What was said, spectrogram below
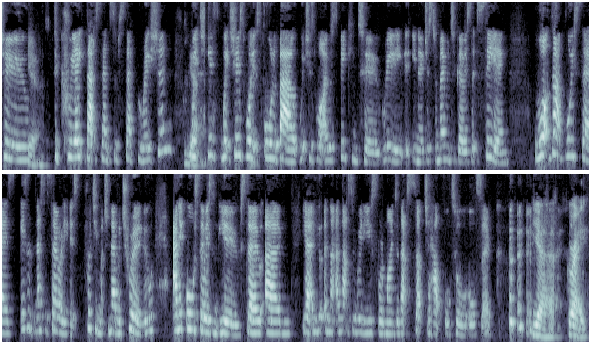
to yeah. to create that sense of separation yeah. which is which is what it's all about which is what i was speaking to really you know just a moment ago is that seeing what that voice says isn't necessarily and it's pretty much never true and it also isn't you so um yeah and, and, that, and that's a really useful reminder that's such a helpful tool also yeah great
